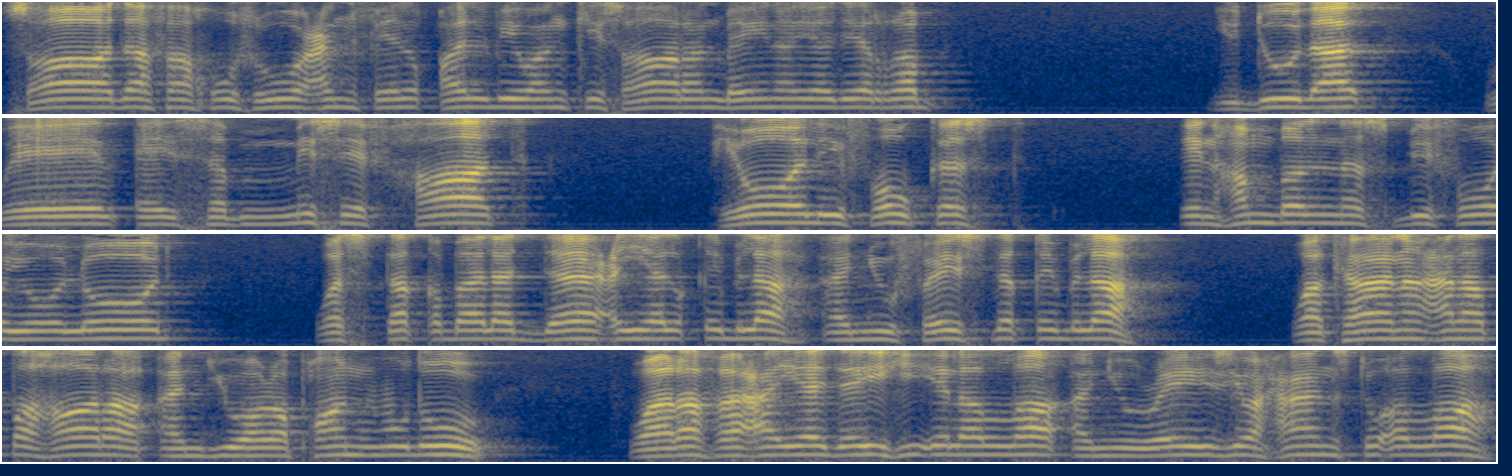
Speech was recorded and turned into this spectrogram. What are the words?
صادف خشوعا في القلب وانكسارا بين يدي الرب you do that with a submissive heart purely focused in humbleness before your Lord واستقبل الداعي القبلة and you face the qibla وكان على الطهارة and you are upon wudu ورفع يديه إلى الله and you raise your hands to Allah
